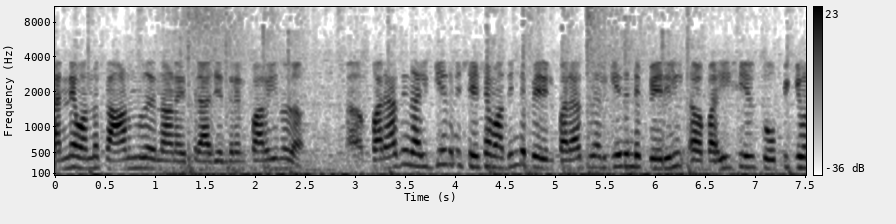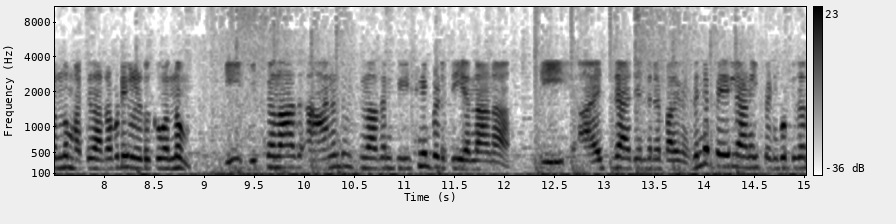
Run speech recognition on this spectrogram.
തന്നെ വന്ന് കാണുന്നത് എന്നാണ് എസ് രാജേന്ദ്രൻ പറയുന്നത്. പരാതി നൽകിയതിനു ശേഷം അതിന്റെ പേരിൽ പരാതി നൽകിയതിന്റെ പേരിൽ പരീക്ഷയിൽ തോപ്പിക്കുമെന്നും മറ്റു നടപടികൾ എടുക്കുമെന്നും ഈ വിശ്വനാഥ് ആനന്ദ് വിശ്വനാഥൻ ഭീഷണിപ്പെടുത്തി എന്നാണ് ഈ എസ് രാജേന്ദ്രൻ പറയുന്നത്. ഇതിന്റെ പേരിലാണ് ഈ പെൺകുട്ടികൾ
